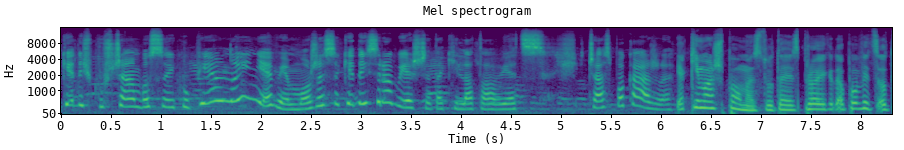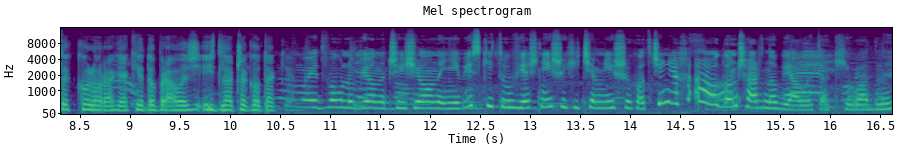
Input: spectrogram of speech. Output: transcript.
kiedyś puszczałam, bo sobie kupiłem, no i nie wiem, może sobie kiedyś zrobię jeszcze taki latawiec. Czas pokaże. Jaki masz pomysł? Tutaj jest projekt, opowiedz o tych kolorach, jakie dobrałeś i dlaczego takie. Moje dwa ulubione, czyli zielony i niebieski, tu w jaśniejszych i ciemniejszych odcieniach, a ogon czarno-biały taki ładny.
